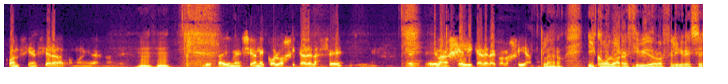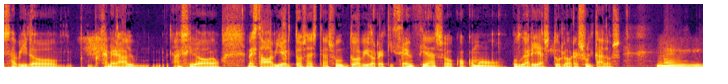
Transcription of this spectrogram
concienciar a la comunidad ¿no? de, esta dimensión ecológica de la fe y eh, evangélica de la ecología. Claro. ¿Y cómo lo ha recibido los feligreses? ¿Ha habido, en general, ha sido, han estado abiertos a este asunto? ¿Ha habido reticencias? ¿O cómo juzgarías tú los resultados? Mm,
